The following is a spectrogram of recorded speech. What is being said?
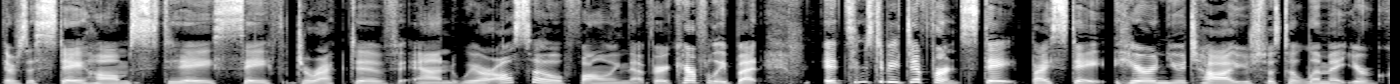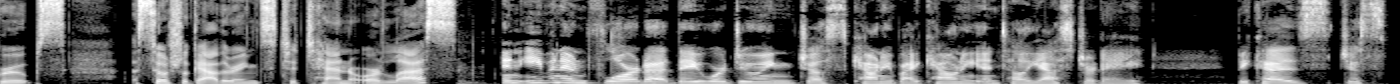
There's a stay home, stay safe directive, and we are also following that very carefully. But it seems to be different state by state. Here in Utah, you're supposed to limit your groups social gatherings to 10 or less. And even in Florida, they were doing just county by county until yesterday because just,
